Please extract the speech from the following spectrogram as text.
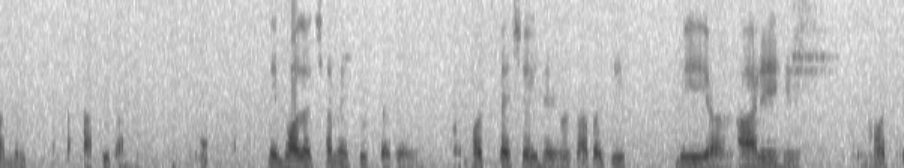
अब नहीं काफ़ी बार नहीं नहीं बहुत अच्छा महसूस कर रहे हैं और बहुत स्पेशल है और बाबा जी भी आ रहे हैं। बहुत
